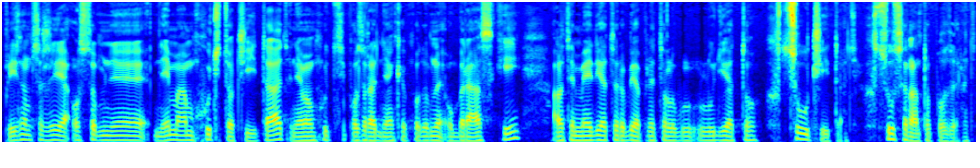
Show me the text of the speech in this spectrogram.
Priznám sa, že ja osobne nemám chuť to čítať, nemám chuť si pozerať nejaké podobné obrázky, ale tie médiá to robia preto, lebo ľudia to chcú čítať, chcú sa na to pozerať.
